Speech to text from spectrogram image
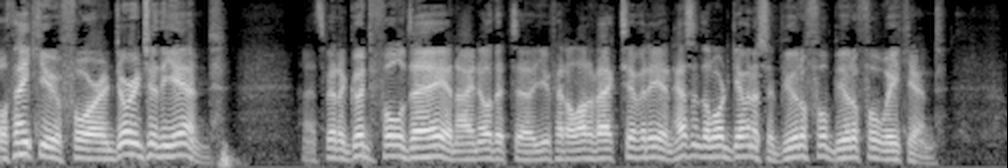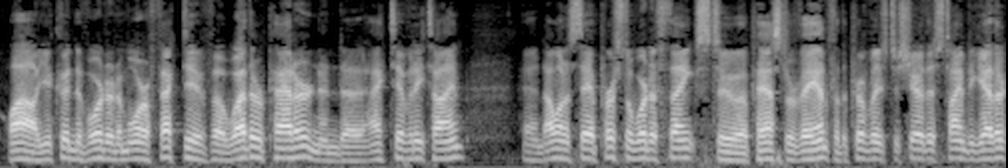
Well, thank you for enduring to the end. It's been a good full day, and I know that uh, you've had a lot of activity, and hasn't the Lord given us a beautiful, beautiful weekend? Wow, you couldn't have ordered a more effective uh, weather pattern and uh, activity time. And I want to say a personal word of thanks to uh, Pastor Van for the privilege to share this time together.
